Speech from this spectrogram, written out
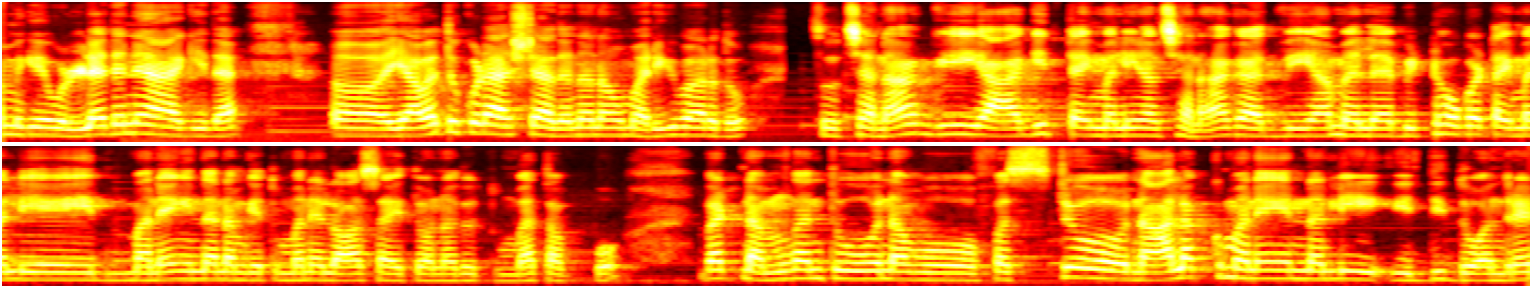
ನಮಗೆ ಒಳ್ಳೆಯದೇ ಆಗಿದೆ. ಯಾವತ್ತೂ ಕೂಡ ಅಷ್ಟೇ ಅದನ್ನು ನಾವು ಮರಿಬಾರ್ದು. ಸೊ ಚೆನ್ನಾಗಿ ಆಗಿದ್ದ ಟೈಮಲ್ಲಿ ನಾವು ಚೆನ್ನಾಗಾದ್ವಿ. ಆಮೇಲೆ ಬಿಟ್ಟು ಹೋಗೋ ಟೈಮಲ್ಲಿ ಮನೆಯಿಂದ ನಮಗೆ ತುಂಬಾ ಲಾಸ್ ಆಯಿತು ಅನ್ನೋದು ತುಂಬ ತಪ್ಪು. ಬಟ್ ನಮಗಂತೂ ನಾವು ಫಸ್ಟು ನಾಲ್ಕು ಮನೆಯಲ್ಲಿ ಇದ್ದಿದ್ದು, ಅಂದರೆ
